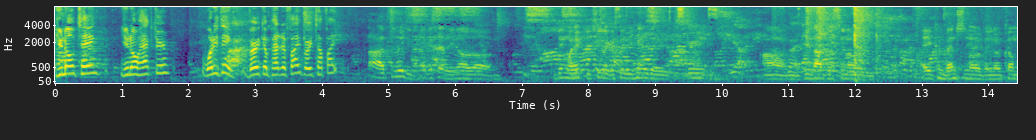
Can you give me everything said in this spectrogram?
you know Tank, you know Hector. What do you think? Very competitive fight, very tough fight. Nah, absolutely. Like I said, you know, um, being with Hector too, like I said, he has the experience. Um, he's not just, you know, a conventional, you know, come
